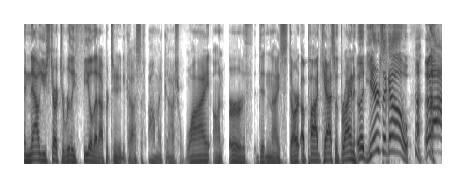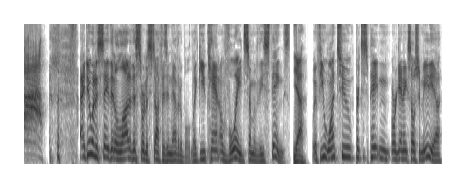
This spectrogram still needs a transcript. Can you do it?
And now you start to really feel that opportunity cost of, oh my gosh, why on earth didn't I start a podcast with Brian Hood years ago? ah! I do want to say that a lot of this sort of stuff is inevitable. Like you can't avoid some of these things. Yeah. If you want to participate in organic social media,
